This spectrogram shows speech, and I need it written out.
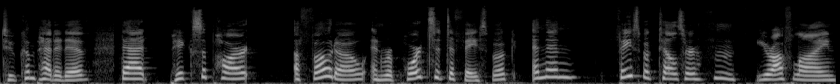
too competitive that picks apart a photo and reports it to Facebook and then Facebook tells her, hmm, you're offline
